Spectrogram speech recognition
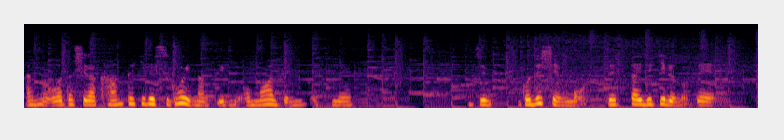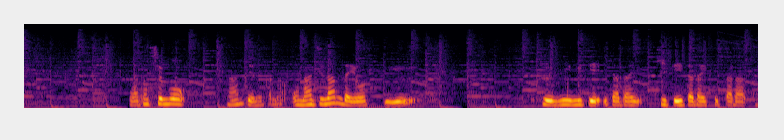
あの、私が完璧ですごいなんていうふうに思わずにですね、ご自身も絶対できるので、私も、なんていうのかな、同じなんだよっていう風に見ていただい、聞いていただけたらと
